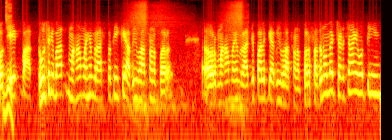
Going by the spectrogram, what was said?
और एक बात दूसरी बात महामहिम राष्ट्रपति के अभिभाषण पर और महामहिम राज्यपाल के अभिभाषण पर सदनों में चर्चाएँ होती हैं।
